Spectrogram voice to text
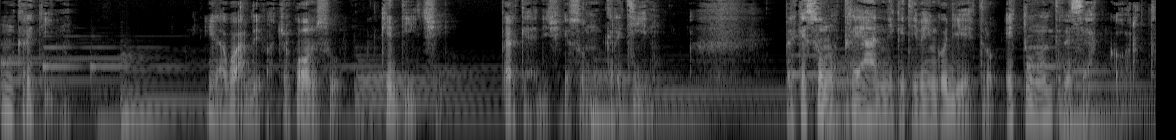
un cretino. Io la guardo e faccio consu, che dici? Perché dici che sono un cretino? Perché sono tre anni che ti vengo dietro e tu non te ne sei accorto.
